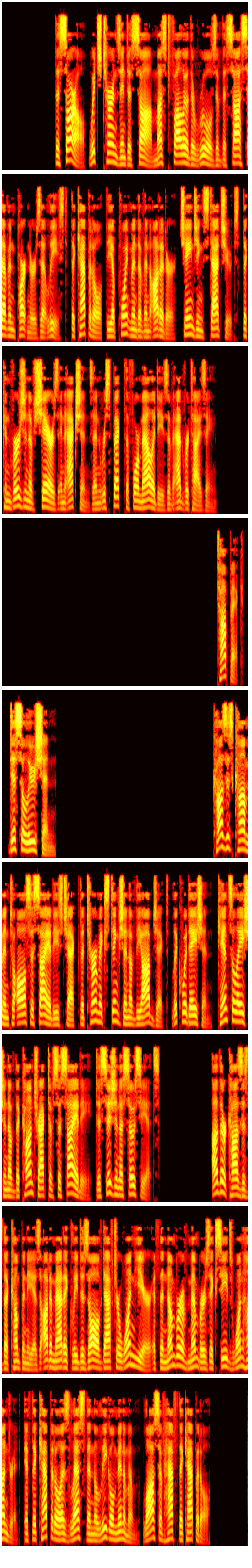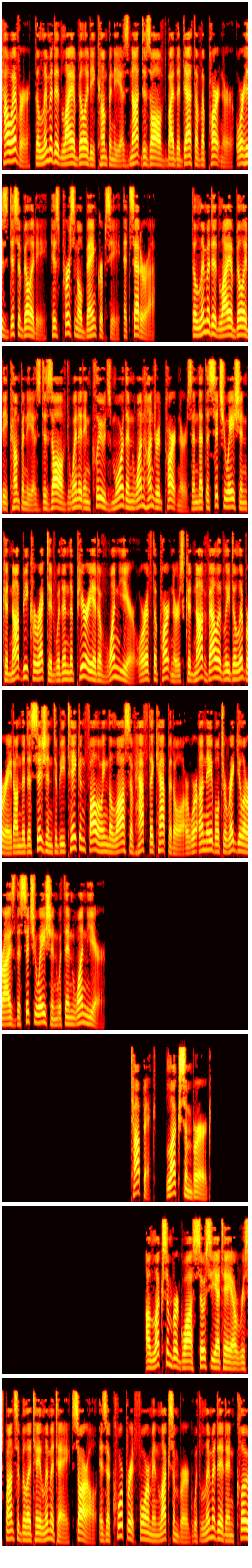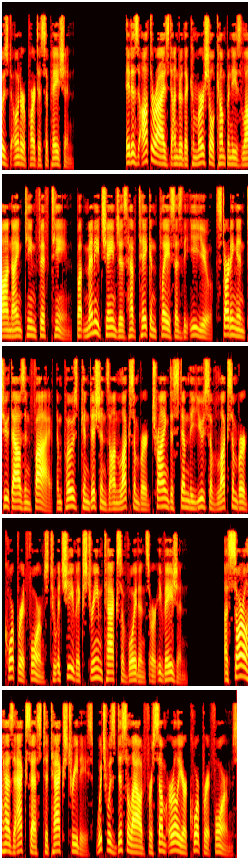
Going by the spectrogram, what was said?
The SARL, which turns into SA must follow the rules of the SA 7 partners at least, the capital, the appointment of an auditor, changing statutes, the conversion of shares in actions and respect the formalities of advertising. Dissolution Causes common to all societies check the term extinction of the object, liquidation, cancellation of the contract of society, decision associates. Other causes the company is automatically dissolved after one year if the number of members exceeds 100, if the capital is less than the legal minimum, loss of half the capital. However, the limited liability company is not dissolved by the death of a partner or his disability, his personal bankruptcy, etc. The limited liability company is dissolved when it includes more than 100 partners and that the situation could not be corrected within the period of one year or if the partners could not validly deliberate on the decision to be taken following the loss of half the capital or were unable to regularize the situation within one year. Luxembourg A Luxembourgeois Société à Responsabilité Limitée is a corporate form in Luxembourg with limited and closed owner participation. It is authorized under the Commercial Companies Law 1915, but many changes have taken place as the EU, starting in 2005, imposed conditions on Luxembourg trying to stem the use of Luxembourg corporate forms to achieve extreme tax avoidance or evasion. A SARL has access to tax treaties, which was disallowed for some earlier corporate forms.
